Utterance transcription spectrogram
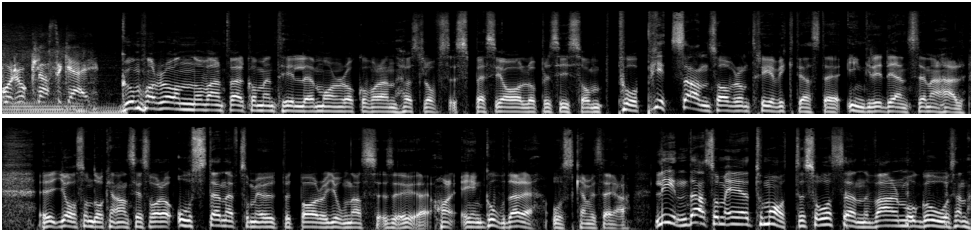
på Rockklassiker. God morgon och varmt välkommen till Morgonrock och våran höstlovsspecial och precis som på pizzan så har vi de tre viktigaste ingredienserna här. Eh, Jag som då kan anses vara osten eftersom jag är utbytbar och Jonas eh, har- är en godare ost kan vi säga. Linda som är tomatsåsen, varm och god och sen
